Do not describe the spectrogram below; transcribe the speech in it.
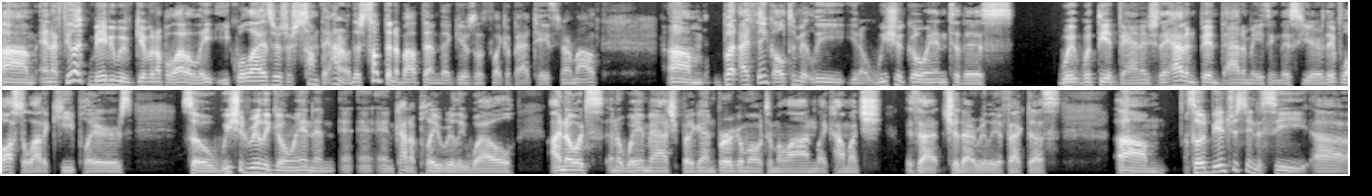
Um, and I feel like maybe we've given up a lot of late equalizers or something. I don't know. There's something about them that gives us like a bad taste in our mouth. Um, but I think ultimately, you know, we should go into this with, with the advantage. They haven't been that amazing this year. They've lost a lot of key players. So we should really go in and, and, and kind of play really well. I know it's an away match, but again, Bergamo to Milan, like how much is that? Should that really affect us? Um, so it'd be interesting to see. Uh,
